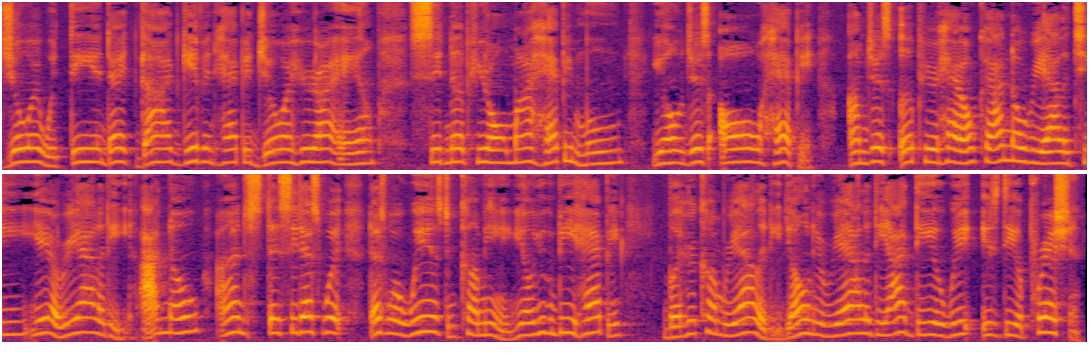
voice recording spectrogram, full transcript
joy within, that God given happy joy. Here I am sitting up here on my happy moon, you know, just all happy. I'm just up here happy. Okay, I know reality. Yeah, reality. I know. I understand. See, that's what that's where wisdom come in. You know, you can be happy but here come reality. The only reality I deal with is the oppression.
